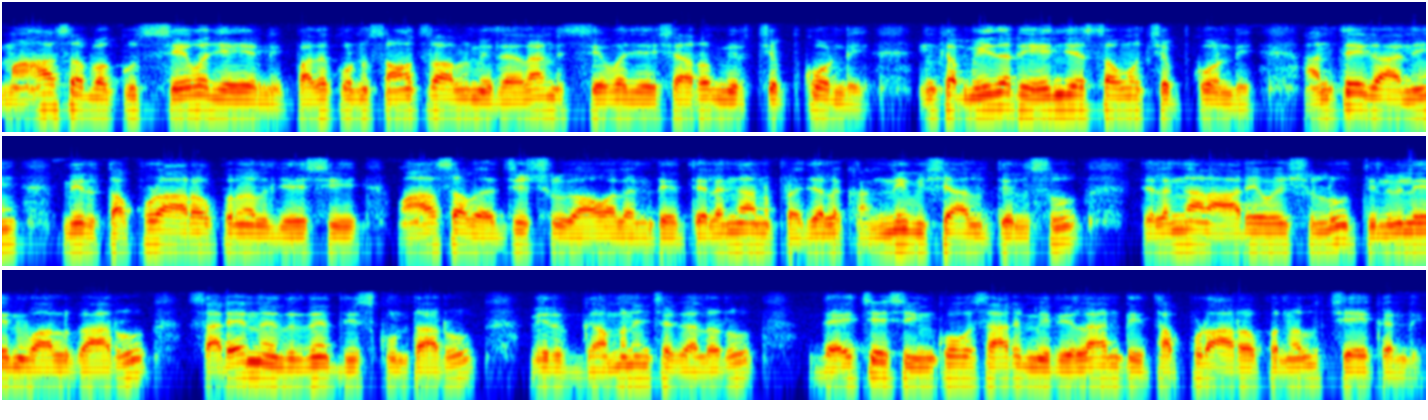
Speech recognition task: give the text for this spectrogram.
మహాసభకు సేవ చేయండి. పదకొండు సంవత్సరాలు మీరు ఎలాంటి సేవ చేశారో మీరు చెప్పుకోండి. ఇంకా మీదట ఏం చేస్తామో చెప్పుకోండి. అంతేగాని మీరు తప్పుడు ఆరోపణలు చేసి మహాసభ అధ్యక్షుడు కావాలంటే తెలంగాణ ప్రజలకు అన్ని విషయాలు తెలుసు. తెలంగాణ ఆర్యవైశ్యులు తెలివిలేని వాళ్ళు గారు సరైన నిర్ణయం తీసుకుంటారు. మీరు గమనించగలరు. దయచేసి ఇంకొకసారి మీరు ఇలాంటి తప్పుడు ఆరోపణలు చేయకండి.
